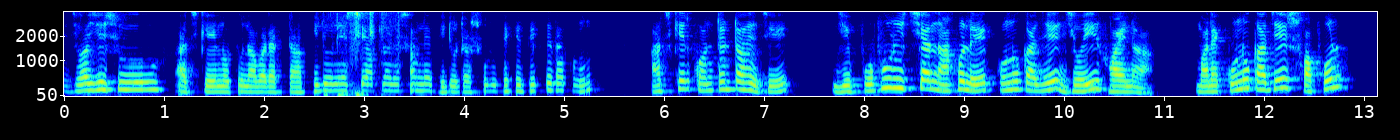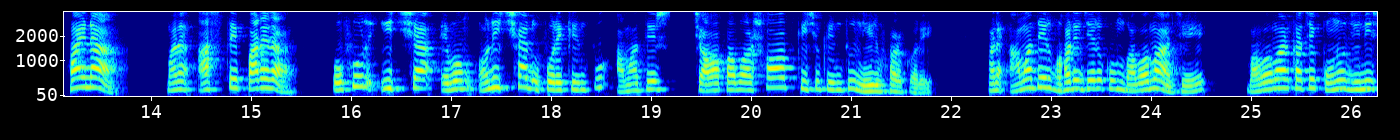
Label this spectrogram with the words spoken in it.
জয় যিশু। আজকে নতুন আবার একটা ভিডিও নিয়ে এসেছি আপনাদের সামনে। ভিডিওটা শুরু থেকে দেখতে থাকুন। আজকের কন্টেন্টটা হয়েছে যে প্রভুর ইচ্ছা না হলে কোনো কাজে জয়ী হয় না। মানে কোনো কাজে সফল হয় না। মানে আসতে পারে না। প্রভুর ইচ্ছা এবং অনিচ্ছার উপরে কিন্তু আমাদের চাওয়া পাওয়া সব কিছু কিন্তু নির্ভর করে। মানে আমাদের ঘরে যেরকম বাবা মা আছে বাবা মার কাছে কোনো জিনিস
